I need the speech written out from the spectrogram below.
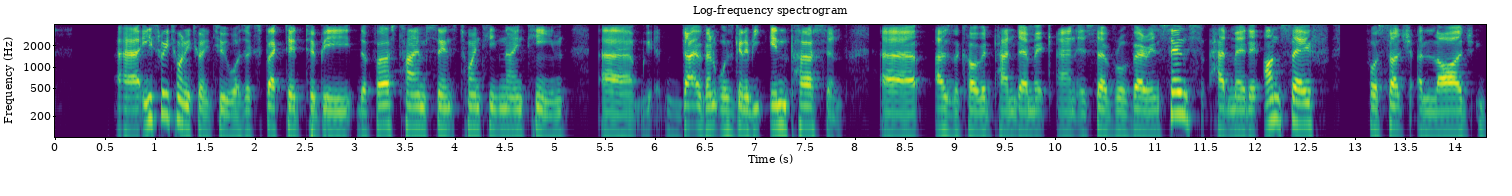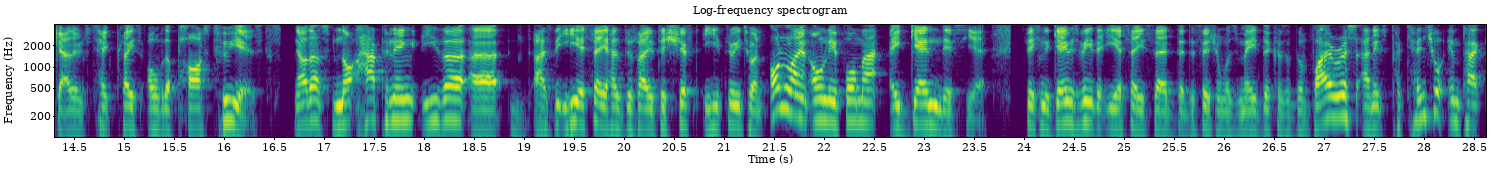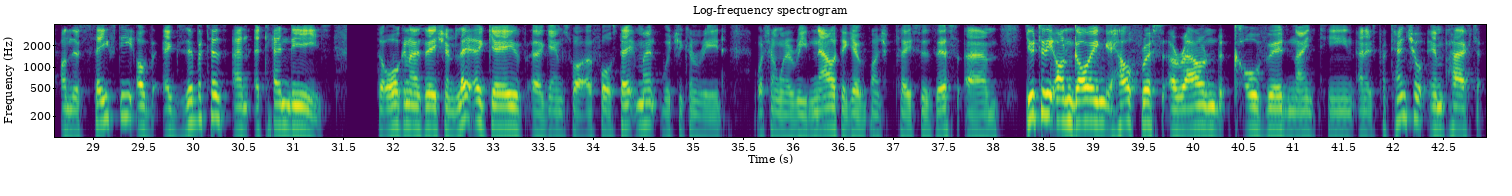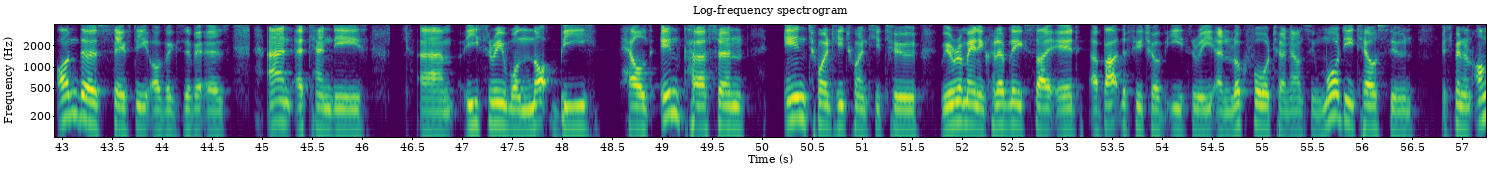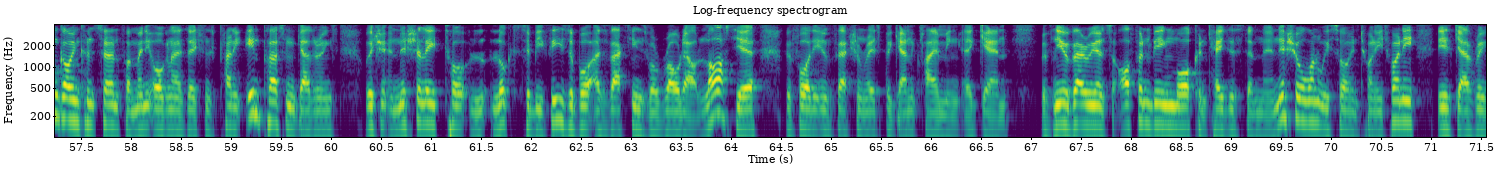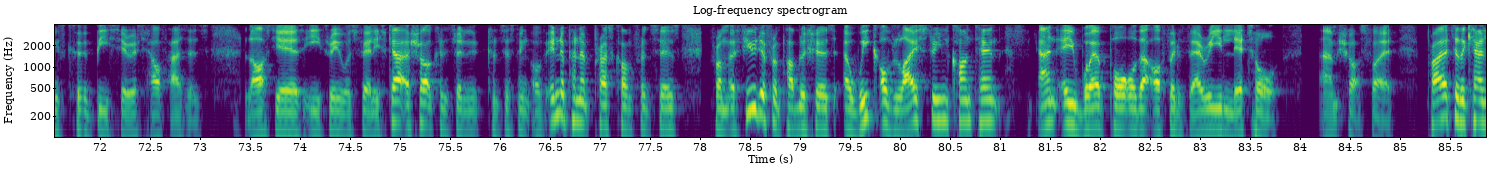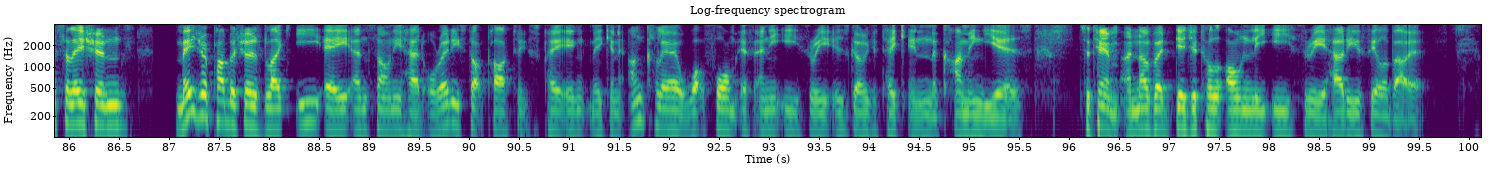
Uh, E3 2022 was expected to be the first time since 2019 uh, that event was going to be in person, uh, as the COVID pandemic and its several variants since had made it unsafe for such a large gathering to take place over the past two years. Now, that's not happening either, uh, as the ESA has decided to shift E3 to an online only format again this year. Speaking to GamesBeat, the ESA said the decision was made because of the virus and its potential impact on the safety of exhibitors and attendees. The organization later gave uh, GameSpot a full statement, which you can read, which I'm going to read now. They gave a bunch of places this. Um, due to the ongoing health risks around COVID 19 and its potential impact on the safety of exhibitors and attendees, um, E3 will not be held in person in 2022. We remain incredibly excited about the future of E3 and look forward to announcing more details soon. It's been an ongoing concern for many organizations planning in person gatherings, which initially to- looked to be feasible as vaccines were rolled out last year before the infection rates began climbing again. With new variants often being more contagious than the initial one we saw in 2020, these gatherings could be serious health hazards. Last year's E3 was fairly scattershot, consisting of independent press conferences from a few different publishers, a week of live stream content, and a web portal that offered very little. Um, shots fired. Prior to the cancellations, major publishers like EA and Sony had already stopped participating, making it unclear what form, if any, E3 is going to take in the coming years. So, Tim, another digital only E3. How do you feel about it?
